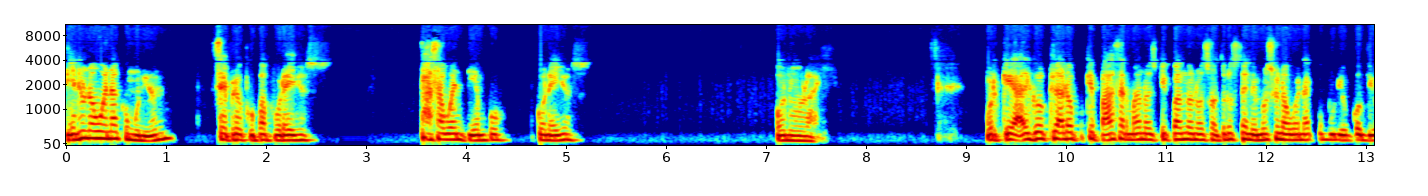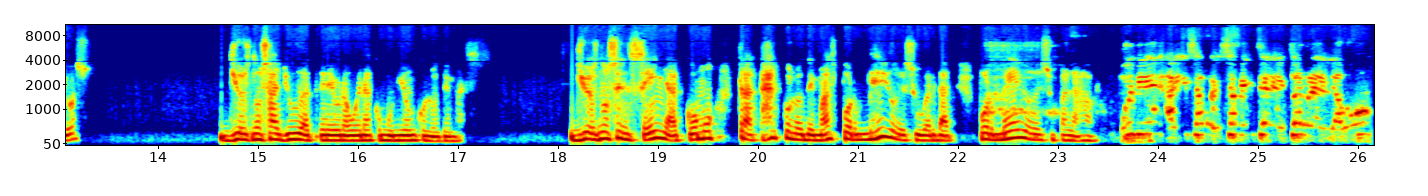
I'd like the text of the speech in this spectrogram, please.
¿Tiene una buena comunión? ¿Se preocupa por ellos? ¿Pasa buen tiempo con ellos? ¿O no lo hay? Porque algo claro que pasa, hermano, es que cuando nosotros tenemos una buena comunión con Dios, Dios nos ayuda a tener una buena comunión con los demás. Dios nos enseña cómo tratar con los demás por medio de su verdad, por medio de su palabra. Muy bien, ahí está precisamente Torre la voz.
